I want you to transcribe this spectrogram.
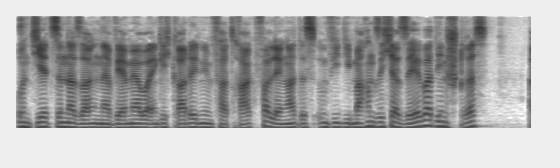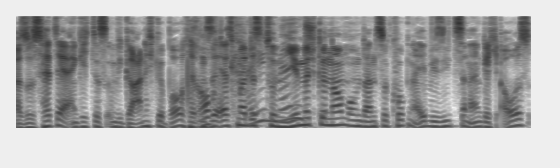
Und jetzt sind da sagen, na, wir haben ja aber eigentlich gerade den Vertrag verlängert, ist irgendwie, die machen sich ja selber den Stress. Also es hätte ja eigentlich das irgendwie gar nicht gebraucht. Hätten Braucht sie erstmal das Turnier Mensch. mitgenommen, um dann zu gucken, ey, wie sieht's denn eigentlich aus?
